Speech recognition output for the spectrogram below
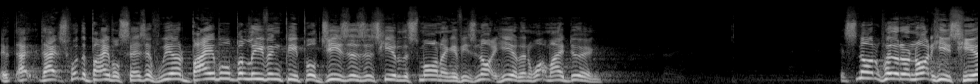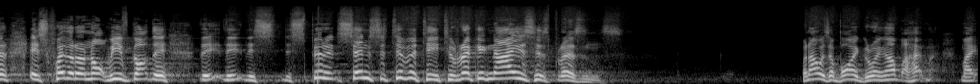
That, that's what the Bible says. If we are Bible believing people, Jesus is here this morning. If he's not here, then what am I doing? It's not whether or not he's here, it's whether or not we've got the, the, the, the, the spirit sensitivity to recognize his presence. When I was a boy growing up, had, my,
